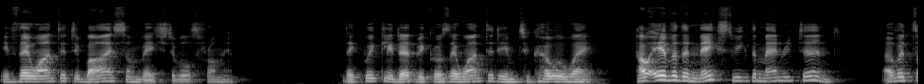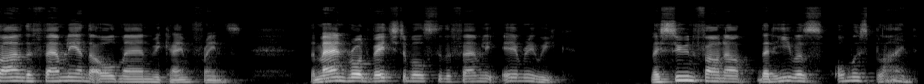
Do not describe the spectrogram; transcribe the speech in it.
if they wanted to buy some vegetables from him. They quickly did because they wanted him to go away. However, the next week the man returned. Over time, the family and the old man became friends. The man brought vegetables to the family every week. They soon found out that he was almost blind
